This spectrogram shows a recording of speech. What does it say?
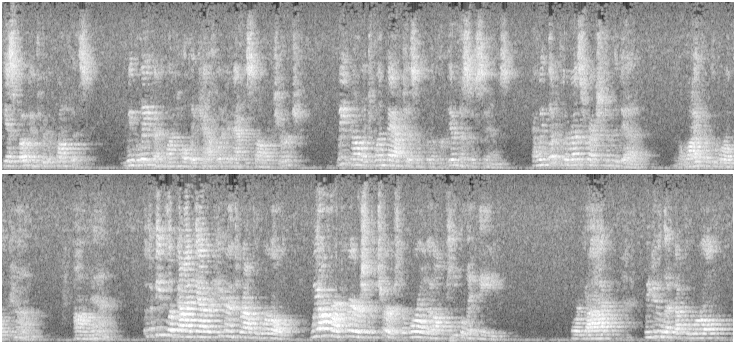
He has spoken through the prophets. We believe in one holy Catholic and apostolic church. We acknowledge one baptism for the forgiveness of sins, and we look for the resurrection of the dead and the life of the world to come. Amen. With the people of God gathered here and throughout the world, we offer our prayers for the church, the world, and all people in need. Lord God, we do lift up the world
